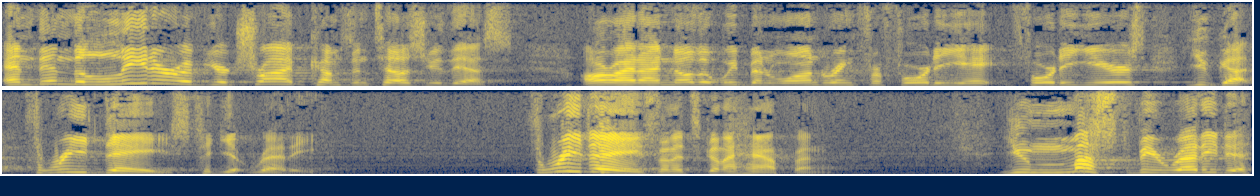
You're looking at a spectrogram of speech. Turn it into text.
And then the leader of your tribe comes and tells you this All right, I know that we've been wandering for 40 years. You've got three days to get ready. Three days, and it's going to happen. You must be ready to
